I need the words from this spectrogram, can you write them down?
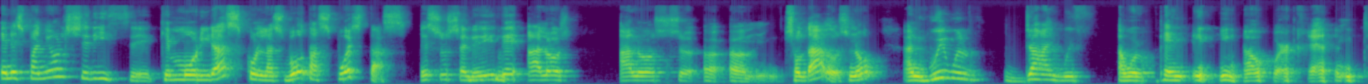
en español se dice que morirás con las botas puestas. Eso se le dice a los a los uh, um, soldados, no? And we will die with our pen in, our hand.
